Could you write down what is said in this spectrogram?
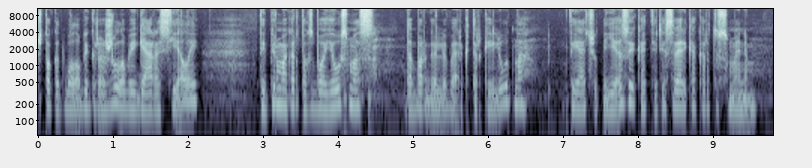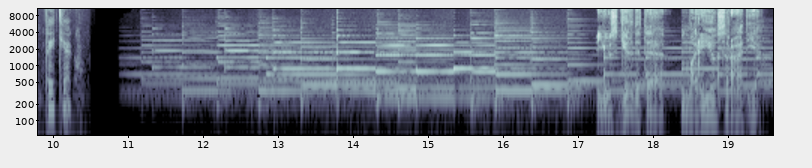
iš to, kad buvo labai gražu, labai geras sielai. Tai pirmą kartą toks buvo jausmas, dabar galiu verkti ir kai liūdna. Tai ačiū Jėzui, kad ir jis verkia kartu su manim. Tai tiek. Jūs girdite Marijos radiją.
